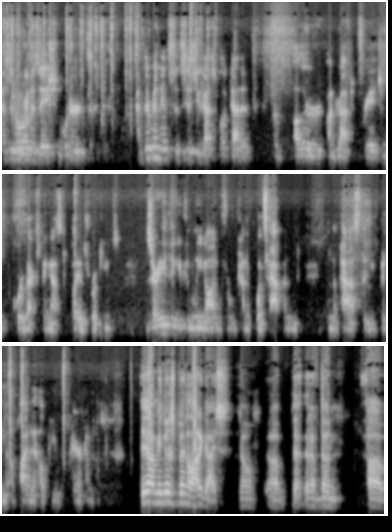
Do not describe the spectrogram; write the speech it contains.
As an organization, what are, have there been instances you guys looked at it of other undrafted free agent quarterbacks being asked to play as rookies? Is there anything you can lean on from kind of what's happened in the past that you can apply to help you prepare him? Yeah, I mean, there's been a lot of guys, you know, um, that that have done, uh,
